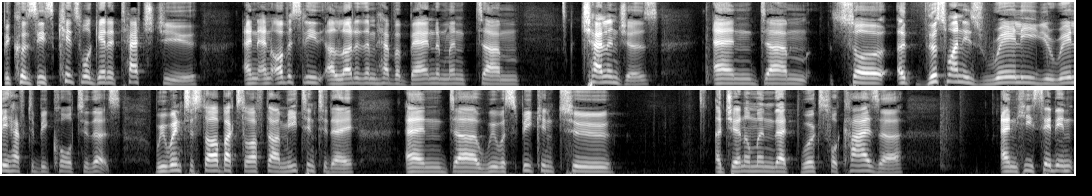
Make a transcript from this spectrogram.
because these kids will get attached to you. And, and obviously, a lot of them have abandonment um, challenges. And um, so uh, this one is really, you really have to be called to this. We went to Starbucks after our meeting today, and uh, we were speaking to a gentleman that works for Kaiser, and he said in,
